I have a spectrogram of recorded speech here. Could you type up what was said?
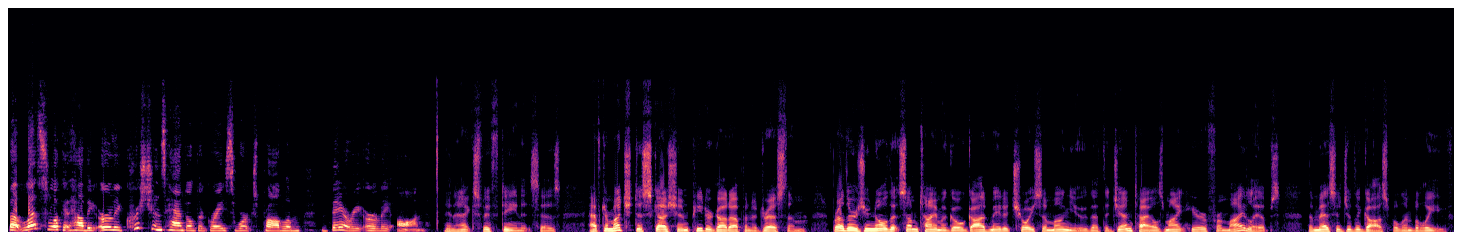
But let's look at how the early Christians handled the grace works problem very early on. In Acts 15, it says, After much discussion, Peter got up and addressed them. Brothers, you know that some time ago God made a choice among you that the Gentiles might hear from my lips the message of the gospel and believe.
